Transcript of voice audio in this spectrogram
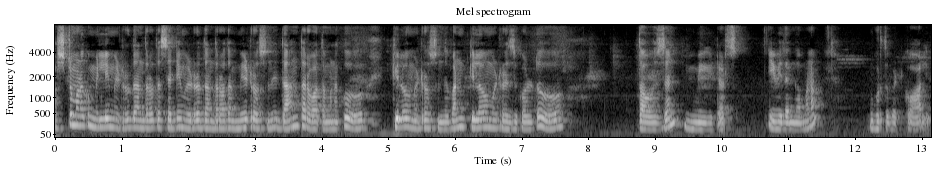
ఫస్ట్ మనకు మిల్లీమీటర్ దాని తర్వాత సెంటీమీటర్ దాని తర్వాత మీటర్ వస్తుంది. దాని తర్వాత మనకు కిలోమీటర్ వస్తుంది. One kilometre is equal to thousand metres ఈ విధంగా మనం గుర్తుపెట్టుకోవాలి.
